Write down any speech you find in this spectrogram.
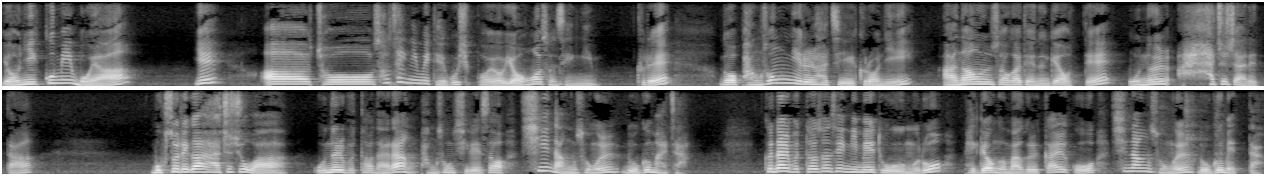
연희 꿈이 뭐야? 예? 아, 저 선생님이 되고 싶어요. 영어 선생님. 그래? 너 방송 일을 하지, 그러니? 아나운서가 되는 게 어때? 오늘 아주 잘했다. 목소리가 아주 좋아. 오늘부터 나랑 방송실에서 시 낭송을 녹음하자. 그날부터 선생님의 도움으로 배경음악을 깔고 신앙송을 녹음했다.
